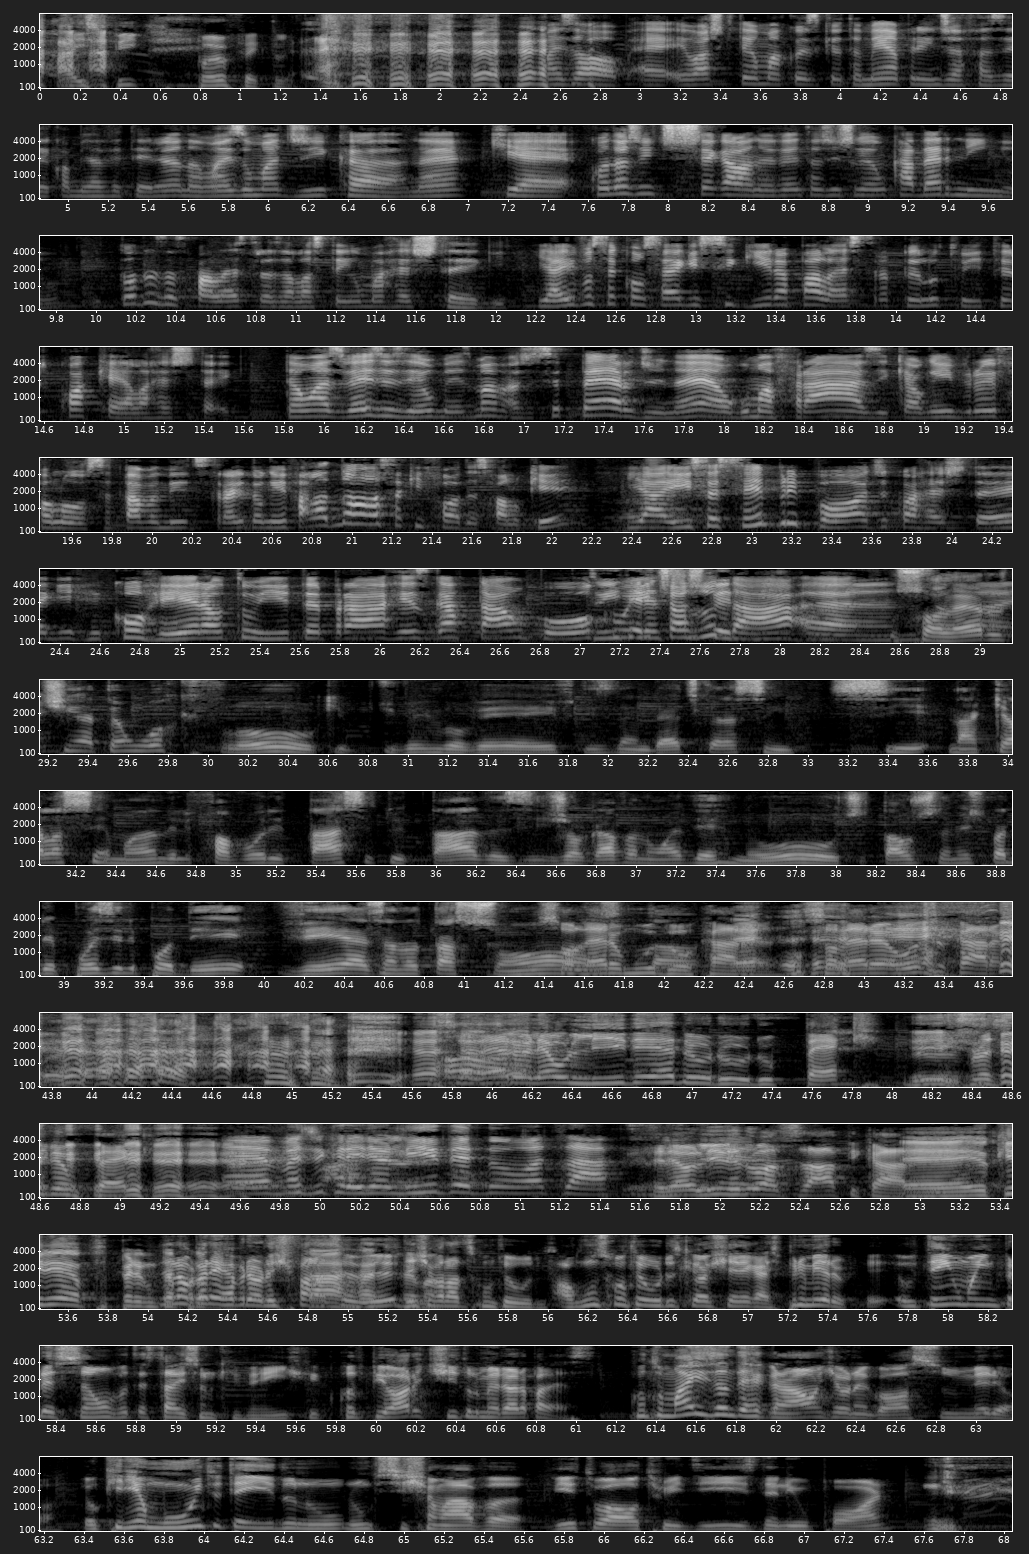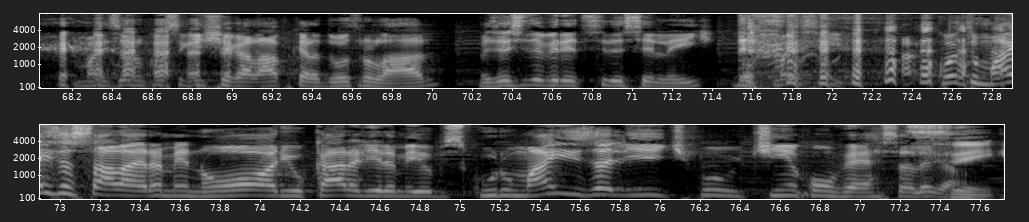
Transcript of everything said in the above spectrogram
I speak perfectly. Mas, ó, é, eu acho que tem uma coisa que eu também aprendi a fazer com a minha veterana, mais uma dica, né? Que é, quando a gente chega lá no evento, a gente ganha um caderninho. E todas as palestras, elas têm uma hashtag. E aí você consegue seguir a palestra pelo Twitter com aquela hashtag. Então, às vezes, eu mesma, você perde, né? Alguma frase que alguém virou e falou, você tava meio distraído, alguém fala, nossa, que foda. Você fala, o quê? E aí você sempre pode, com a hashtag, recorrer ao Twitter pra resgatar um pouco Twitter e é te ajudar. vivo, é. né? O Solero tinha até um workflow que devia envolver If This Then That, que era assim, se naquela semana ele favoritasse tweetadas e jogava no Evernote e tal, justamente pra depois ele poder ver as anotações. O Solero mudou, tal. cara. O Solero é outro cara. o Solero, ele é o líder do, do, do PEC, do Isso. Brazilian PEC. É, pode crer, ele é o líder do WhatsApp. Ele é o líder do WhatsApp, cara. É, eu queria perguntar Não, não, pra- peraí, Gabriel, deixa eu falar, Tá, sobre- deixa eu falar dos conteúdos. Alguns conteúdos que eu achei legais. Primeiro, eu tenho uma impressão, vou testar isso ano que vem, que quanto pior o título, melhor a palestra. Quanto mais underground é o negócio, melhor. Eu queria muito ter ido num, num que se chamava Virtual 3D is the New Porn. Mas eu não consegui chegar lá porque era do outro lado. Mas esse deveria ter sido excelente. Mas assim, quanto mais a sala era menor e o cara ali era meio obscuro, mais ali, tipo, tinha conversa legal. Sim.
